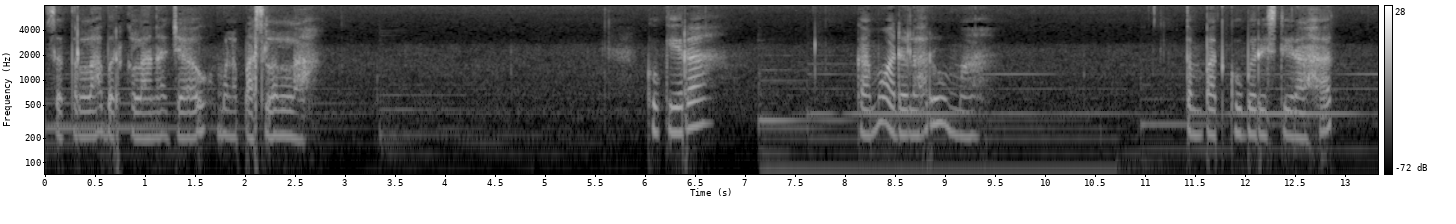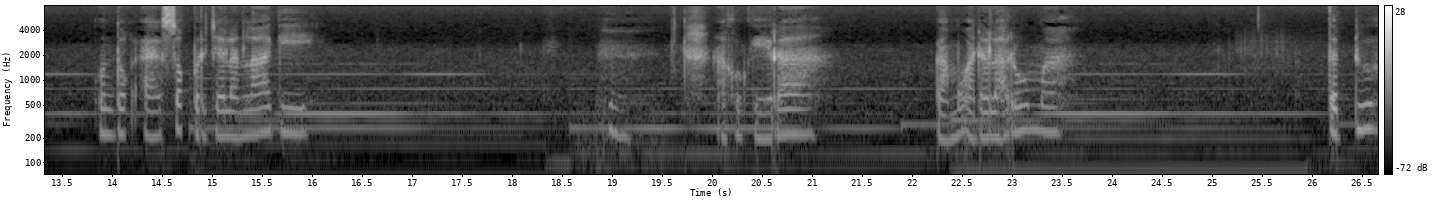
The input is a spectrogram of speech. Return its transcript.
setelah berkelana jauh melepas lelah. Kukira kamu adalah rumah, tempatku beristirahat untuk esok berjalan lagi. Hmm. Aku kira kamu adalah rumah, teduh,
